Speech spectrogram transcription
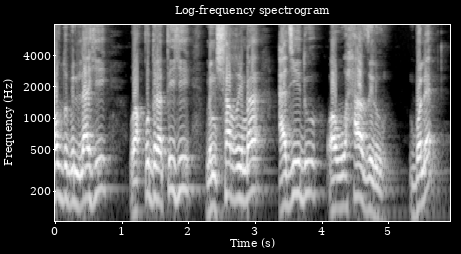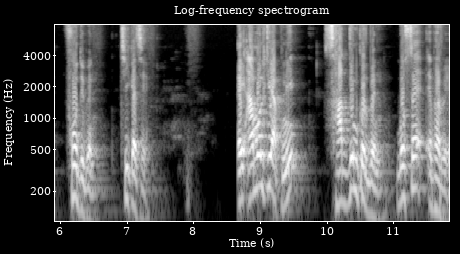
আউদুবিল্লাহি ওয়া কুদরাতিহি মিন শাররিমা আজিদু ওয়া উহাজিরু বলে ফোঁ দিবেন, ঠিক আছে? এই আমলটি আপনি সাত দিন করবেন, বসে এভাবে।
